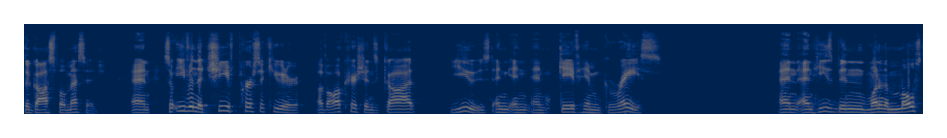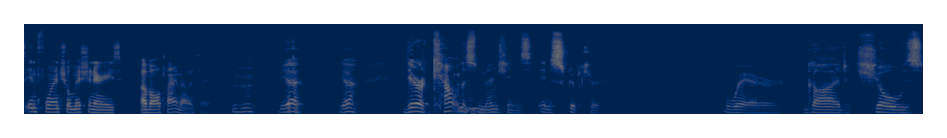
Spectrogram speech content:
the gospel message. And so even the chief persecutor of all Christians, God used and, and, and gave him grace. And and he's been one of the most influential missionaries of all time, I would say. mm-hmm. yeah yeah there are countless mentions in scripture where god shows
